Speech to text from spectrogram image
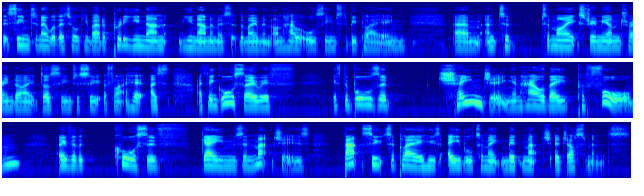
that seem to know what they're talking about are pretty unan- unanimous at the moment on how it all seems to be playing. Um, and to to my extremely untrained eye, it does seem to suit a flat hit. I, I think also if if the balls are changing in how they perform over the course of games and matches, that suits a player who's able to make mid match adjustments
